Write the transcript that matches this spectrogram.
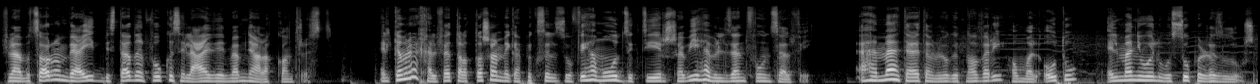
فلما بتصور من بعيد بيستخدم ال focus العادي المبني على ال contrast. الكاميرا الخلفية 13 megapixels وفيها modes كتير شبيهة بال Zenfone Selfie. أهمها تلاتة من وجهة نظري هما ال auto ال manual وال super resolution.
